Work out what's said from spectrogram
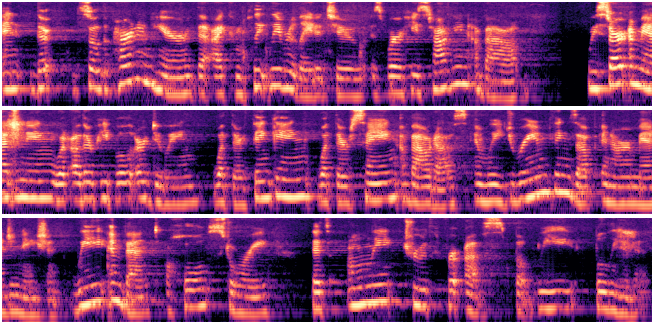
And the, so the part in here that I completely related to is where he's talking about we start imagining what other people are doing, what they're thinking, what they're saying about us, and we dream things up in our imagination. We invent a whole story that's only truth for us, but we believe it.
